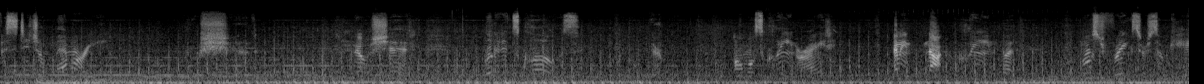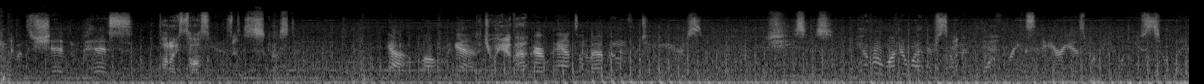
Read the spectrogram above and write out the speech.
vestigial memory. oh shit. No shit. Look at its clothes. They're Almost clean, right? I mean, not clean, but most freaks are so caked with shit and piss. Thought I saw some. it's disgusting. Yeah, well, again. Did you hear that? Pair of pants on a baboon for two years. Jesus. You ever wonder why there's so many more freaks in areas where people used to live?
